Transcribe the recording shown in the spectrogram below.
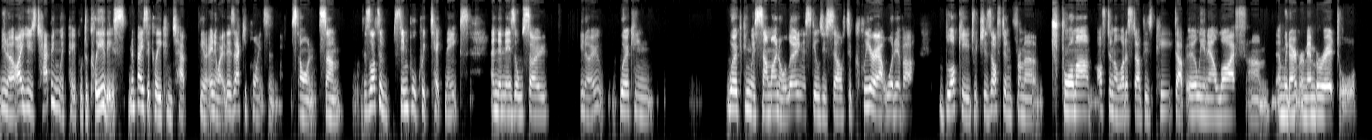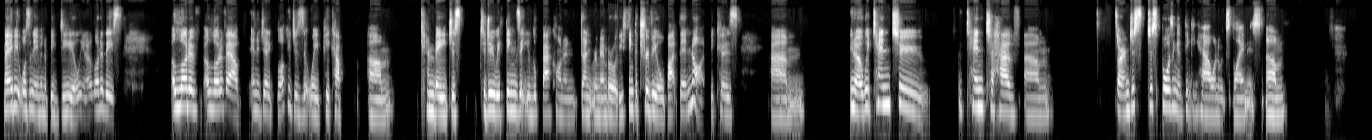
you know, I use tapping with people to clear this. And basically, you can tap, you know, anyway, there's acupoints and so on. Some there's lots of simple, quick techniques. And then there's also, you know, working working with someone or learning the skills yourself to clear out whatever blockage, which is often from a trauma. Often a lot of stuff is picked up early in our life um, and we don't remember it or maybe it wasn't even a big deal you know a lot of these a lot of a lot of our energetic blockages that we pick up um, can be just to do with things that you look back on and don't remember or you think are trivial but they're not because um, you know we tend to tend to have um, sorry i'm just just pausing and thinking how i want to explain this um,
